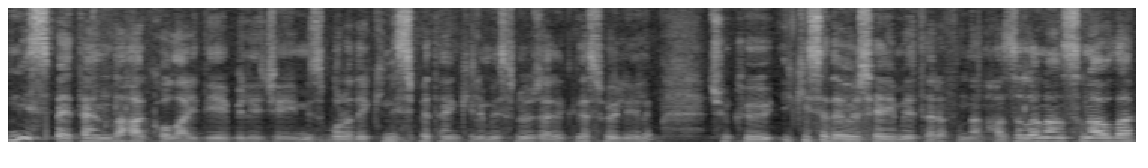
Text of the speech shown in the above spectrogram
nispeten daha kolay diyebileceğimiz, buradaki nispeten kelimesini özellikle söyleyelim. Çünkü ikisi de ÖSYM tarafından hazırlanan sınavlar.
